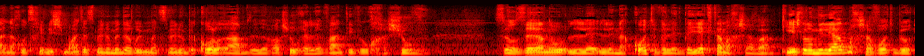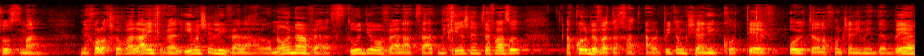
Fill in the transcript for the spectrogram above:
אנחנו צריכים לשמוע את עצמנו מדברים עם עצמנו בקול רם, זה דבר שהוא רלוונטי והוא חשוב. זה עוזר לנו לנקות ולדייק את המחשבה, כי יש לנו מיליארד מחשבות באותו זמן. אני יכול לחשוב עלייך ועל אימא שלי ועל הארנונה ועל הסטודיו ועל ההצעת מחיר שאני צריך לעשות, הכל בבת אחת. אבל פתאום כשאני כותב, או יותר נכון כשאני מדבר,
